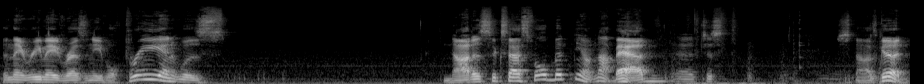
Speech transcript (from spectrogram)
Then they remade Resident Evil 3, and it was not as successful, but you know, not bad. Uh, just, just not as good.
